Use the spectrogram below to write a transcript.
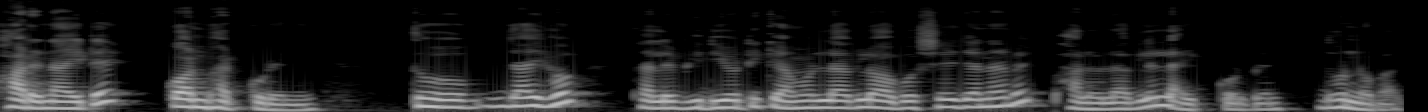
ফারেনহাইটে কনভার্ট করে নিই। তো যাই হোক, তাহলে ভিডিওটি কেমন লাগল অবশ্যই জানাবেন, ভালো লাগলে লাইক করবেন। ধন্যবাদ।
